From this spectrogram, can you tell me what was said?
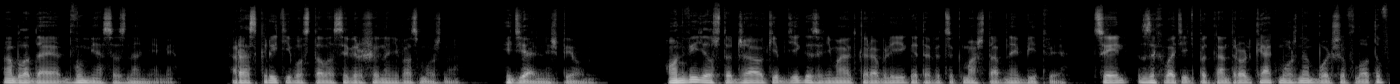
обладая двумя сознаниями. Раскрыть его стало совершенно невозможно. Идеальный шпион. Он видел, что Джао Кипдига занимают корабли и готовятся к масштабной битве. Цель – захватить под контроль как можно больше флотов,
